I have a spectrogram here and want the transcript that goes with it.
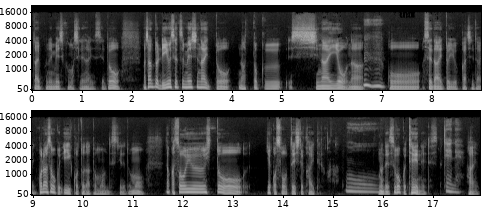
タイプのイメージかもしれないですけど、まあちゃんと理由説明しないと納得しないような。こう、世代というか時代。これはすごくいいことだと思うんですけれども、なんかそういう人を結構想定して書いてるかなおーので、すごく丁寧です。丁寧。はい。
